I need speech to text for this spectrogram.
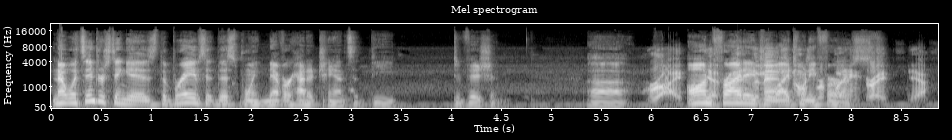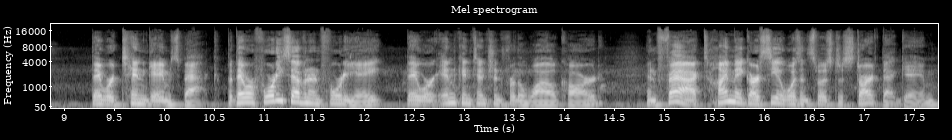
Now, what's interesting is the Braves at this point never had a chance at the division. Right. On Yeah, Friday, July Nationals were playing 21st. Great. Yeah. They were 10 games back, but they were 47 and 48. They were in contention for the wild card. In fact, Jaime Garcia wasn't supposed to start that game.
